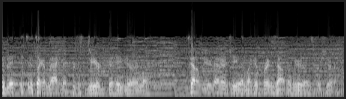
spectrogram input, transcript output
it, it, it's it's like a magnet for just weird behavior, and like it's got a weird energy, and like it brings out the weirdos for sure.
